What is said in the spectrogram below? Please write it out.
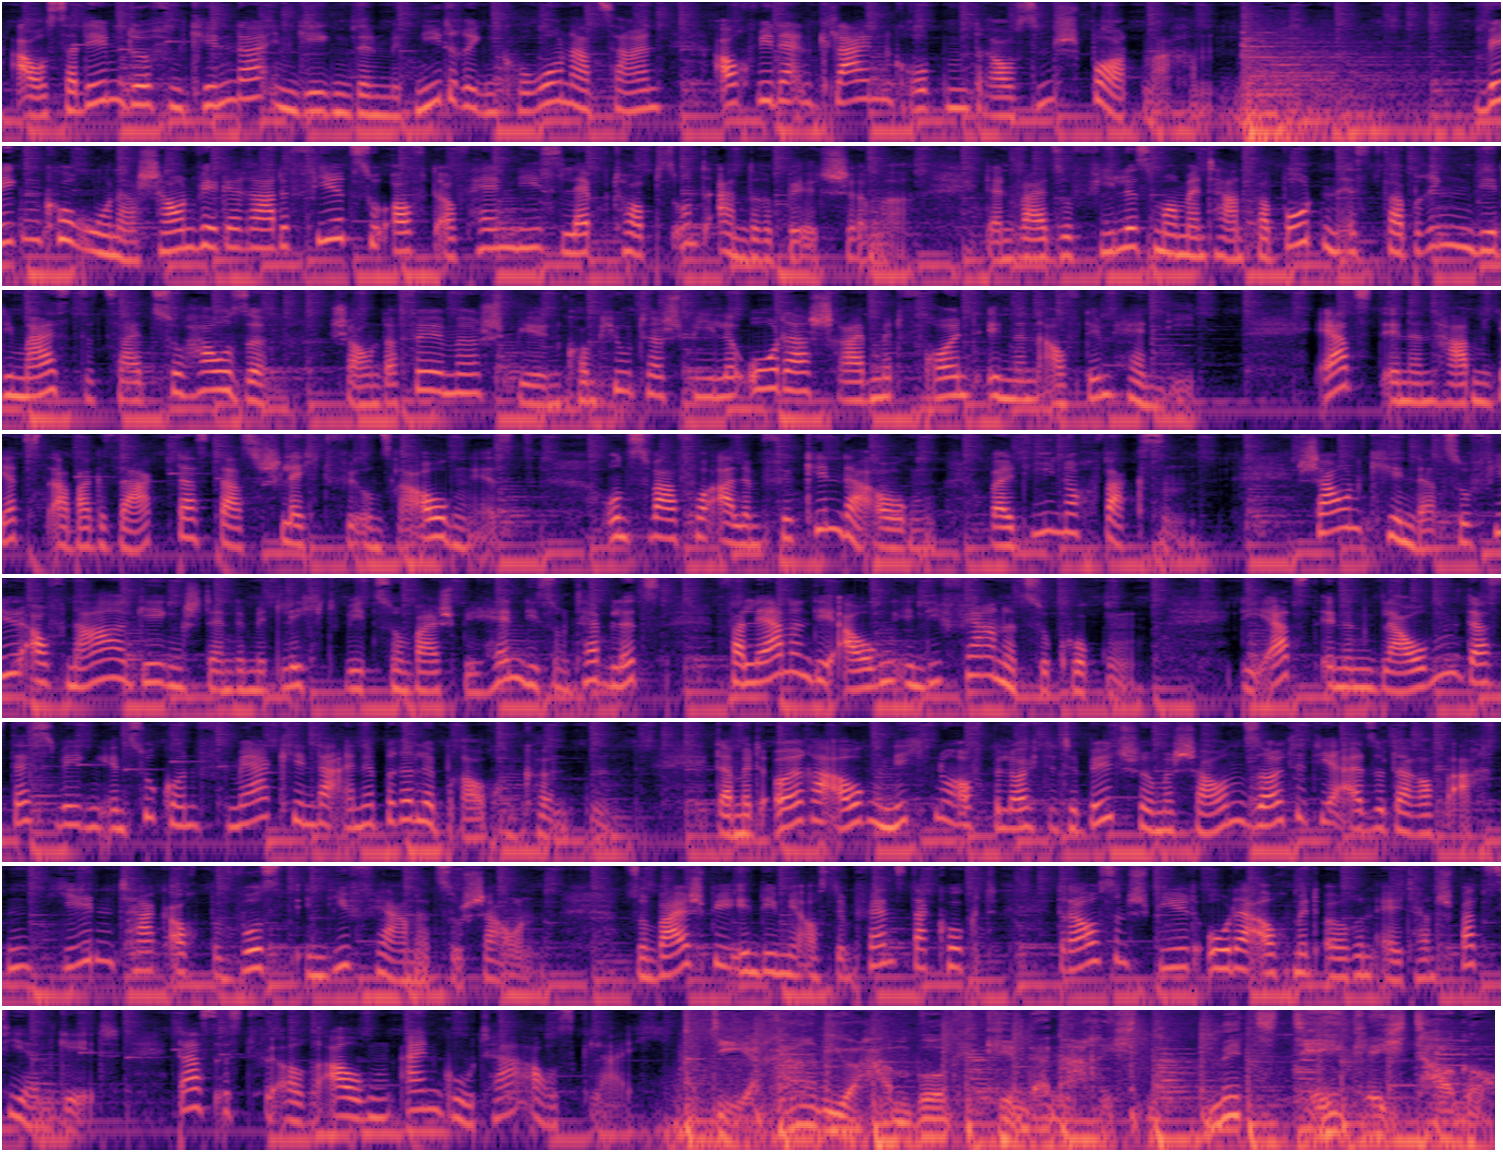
Außerdem dürfen Kinder in Gegenden mit niedrigen Corona-Zahlen auch wieder in kleinen Gruppen draußen Sport machen. Wegen Corona schauen wir gerade viel zu oft auf Handys, Laptops und andere Bildschirme. Denn weil so vieles momentan verboten ist, verbringen wir die meiste Zeit zu Hause, schauen da Filme, spielen Computerspiele oder schreiben mit Freundinnen auf dem Handy. Ärztinnen haben jetzt aber gesagt, dass das schlecht für unsere Augen ist. Und zwar vor allem für Kinderaugen, weil die noch wachsen. Schauen Kinder zu viel auf nahe Gegenstände mit Licht, wie zum Beispiel Handys und Tablets, verlernen die Augen in die Ferne zu gucken. Die Ärztinnen glauben, dass deswegen in Zukunft mehr Kinder eine Brille brauchen könnten. Damit eure Augen nicht nur auf beleuchtete Bildschirme schauen, solltet ihr also darauf achten, jeden Tag auch bewusst in die Ferne zu schauen. Zum Beispiel, indem ihr aus dem Fenster guckt, draußen spielt oder auch mit euren Eltern spazieren geht. Das ist für eure Augen ein guter Ausgleich. Die Radio Hamburg Kindernachrichten. Mit täglich Togo.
